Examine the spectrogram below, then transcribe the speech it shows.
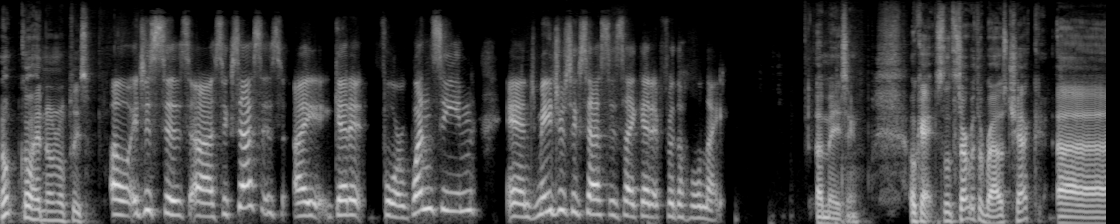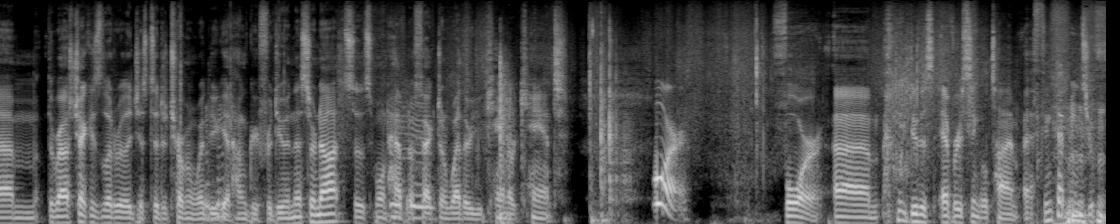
oh, go ahead. No, no, please. Oh, it just says uh, success is I get it for one scene, and major success is I get it for the whole night. Amazing. Okay, so let's start with the rouse check. Um, the rouse check is literally just to determine whether you Mhm. get hungry for doing this or not. So this won't have an Mhm. effect on whether you can or can't. Four. Four. Um, we do this every single time. I think that means you're.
